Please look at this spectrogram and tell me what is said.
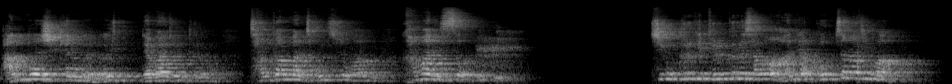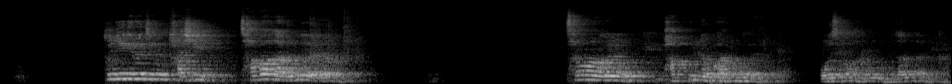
안도시키는 거예요. 내 말 좀 들어봐. 잠깐만 정지 좀 하고 가만히 있어. 지금 그렇게 들끓을 상황 아니야. 걱정하지 마. 분위기를 지금 다시 잡아가는 거예요. 상황을 바꾸려고 하는 거예요. 모세와 하는 못한다니까요.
